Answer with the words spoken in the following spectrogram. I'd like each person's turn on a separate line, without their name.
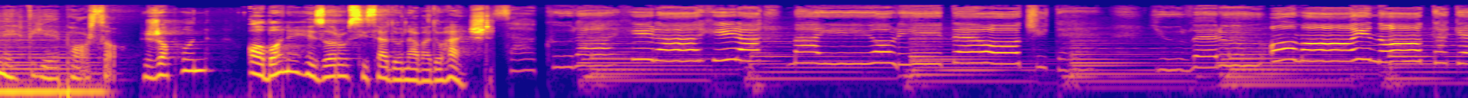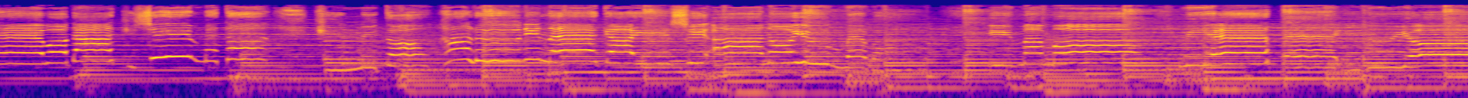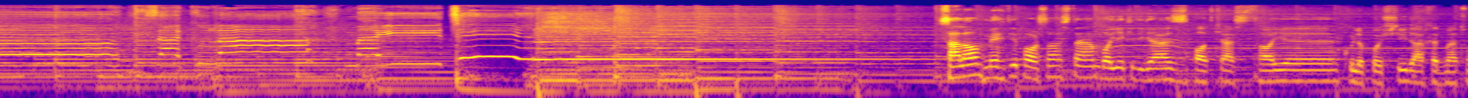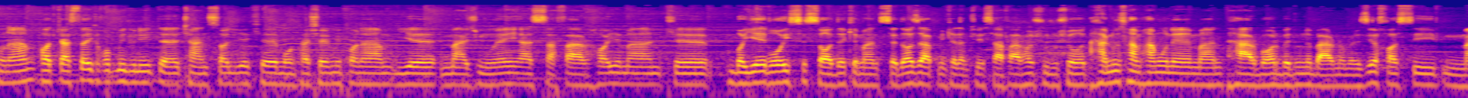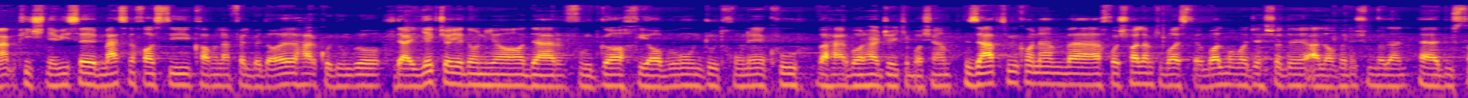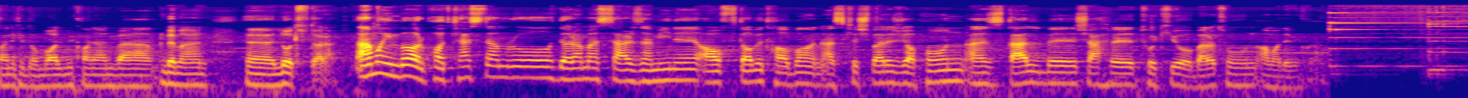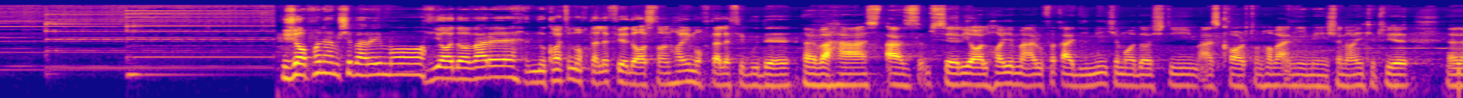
مهدی پارسا.
ژاپن آبان 1398
سلام. مهدی پارسا هستم با یکی دیگه از پادکست های کوله پشتی در خدمتونم. پادکست هایی که خب می‌دونید چند سالیه که منتشر می‌کنم. یه مجموعه ای از سفرهای من که با یه voice ساده که من صدا ضبط می‌کردم توی سفرها شروع شد. هنوز هم همونه. من هر بار بدون برنامه‌ریزی خاصی من پیشنویس متن خاصی کاملا فل هر کدوم رو در یک جای دنیا در فرودگاه خیابون رودخونه کوه و هر بار هر جایی که باشم ضبط می‌کنم و خوشحالم که با استقبال مواجه شده علاقه نشون دادن دوستانی که دنبال می‌کنن و به من لطف دارن. اما این بار پادکستم رو دارم از سرزمین آفتاب تابان از کشور ژاپن از قلب شهر توکیو براتون آماده می‌کنم. ژاپن همیشه برای ما یادآور نکات مختلفی داستانهای مختلفی بوده و هست. از سریال های معروف قدیمی که ما داشتیم از کارتون ها و انیمیشن هایی که توی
